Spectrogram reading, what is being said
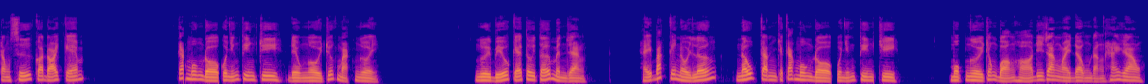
trong xứ có đói kém. Các môn đồ của những tiên tri đều ngồi trước mặt người. Người biểu kẻ tôi tớ mình rằng, hãy bắt cái nồi lớn, nấu canh cho các môn đồ của những tiên tri. Một người trong bọn họ đi ra ngoài đồng đặng hái rau.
